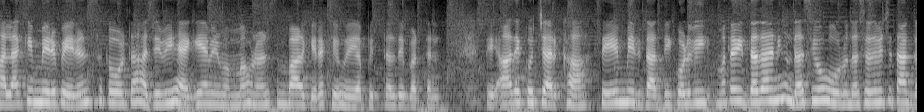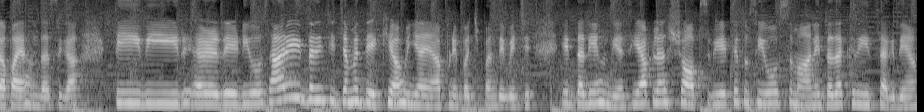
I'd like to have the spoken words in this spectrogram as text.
ਹਾਲਾਂਕਿ ਮੇਰੇ ਪੇਰੈਂਟਸ ਕੋਲ ਤਾਂ ਹਜੇ ਵੀ ਹੈਗੇ ਆ, ਮੇਰੇ ਮੰਮਾ ਉਹਨਾਂ ਨੇ ਸੰਭਾਲ ਕੇ ਰੱਖੇ ਹੋਏ ਆ ਪਿੱਤਲ ਦੇ ਬਰਤਨ। ਤੇ ਆਹ ਦੇਖੋ ਚਰਖਾ ਸੇਮ ਮੇਰੀ ਦਾਦੀ ਕੋਲ ਵੀ, ਮਤਲਬ ਇਦਾਂ ਦਾ ਨਹੀਂ ਹੁੰਦਾ ਸੀ, ਉਹ ਹੋਰ ਹੁੰਦਾ ਸੀ, ਉਹਦੇ ਵਿੱਚ ਧਾਗਾ ਪਾਇਆ ਹੁੰਦਾ ਸੀਗਾ। ਟੀਵੀ ਰੇਡੀਓ ਸਾਰੇ ਇਦਾਂ ਦੀ ਚੀਜ਼ਾਂ ਮੈਂ ਦੇਖੀਆਂ ਹੋਈਆਂ ਆ ਆਪਣੇ ਬਚਪਨ ਦੇ ਵਿੱਚ ਇਦਾਂ ਦੀਆਂ ਹੁੰਦੀਆਂ ਸੀ। ਆ ਪਲੱਸ ਸ਼ਾਪਸ ਵੀ ਇੱਥੇ ਤੁਸੀਂ ਉਹ ਸਮਾਨ ਇਦਾਂ ਦਾ ਖਰੀਦ ਸਕਦੇ ਆ,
